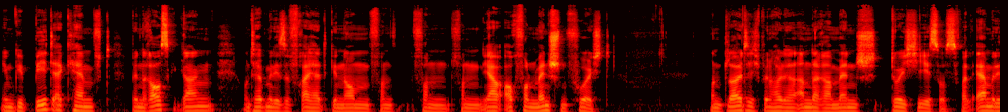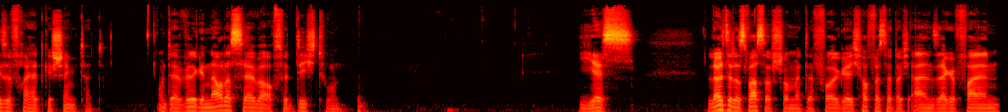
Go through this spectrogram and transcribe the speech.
im Gebet erkämpft, bin rausgegangen und habe mir diese Freiheit genommen von, von, von, ja, auch von Menschenfurcht. Und Leute, ich bin heute ein anderer Mensch durch Jesus, weil er mir diese Freiheit geschenkt hat. Und er will genau dasselbe auch für dich tun. Yes. Leute, das war's auch schon mit der Folge. Ich hoffe, es hat euch allen sehr gefallen.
